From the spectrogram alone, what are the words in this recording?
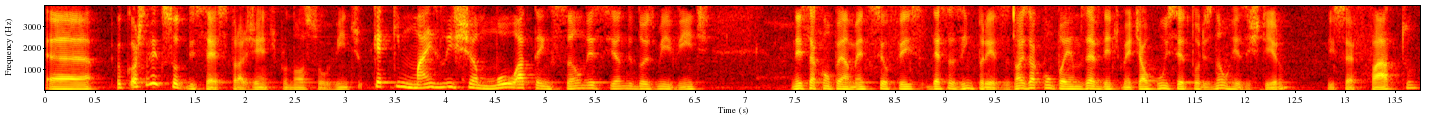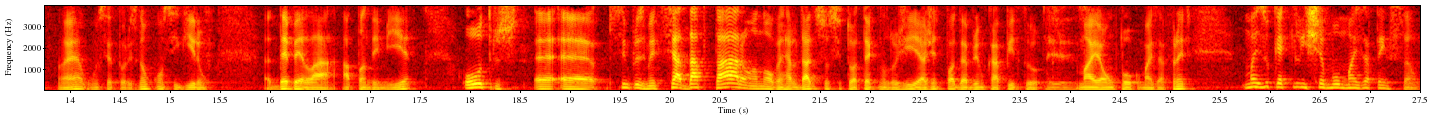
é, eu gostaria que o senhor dissesse para a gente, para o nosso ouvinte, o que é que mais lhe chamou a atenção nesse ano de 2020 nesse acompanhamento que o senhor fez dessas empresas. Nós acompanhamos, evidentemente, alguns setores não resistiram, isso é fato, né? alguns setores não conseguiram eh, debelar a pandemia. Outros é, é, simplesmente se adaptaram à nova realidade. O senhor citou a tecnologia, a gente pode abrir um capítulo isso. maior um pouco mais à frente. Mas o que é que lhe chamou mais atenção?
